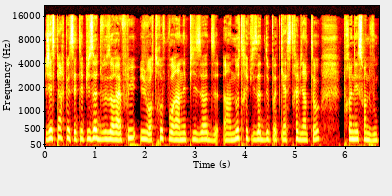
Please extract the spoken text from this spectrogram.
J'espère que cet épisode vous aura plu. Je vous retrouve pour un épisode, autre épisode de podcast très bientôt. Prenez soin de vous.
